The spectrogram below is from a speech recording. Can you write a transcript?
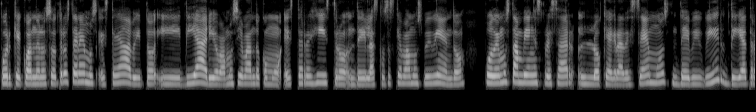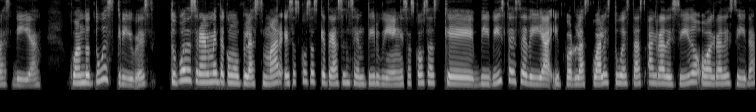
porque cuando nosotros tenemos este hábito y diario vamos llevando como este registro de las cosas que vamos viviendo, podemos también expresar lo que agradecemos de vivir día tras día. Cuando tú escribes, tú puedes realmente como plasmar esas cosas que te hacen sentir bien, esas cosas que viviste ese día y por las cuales tú estás agradecido o agradecida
